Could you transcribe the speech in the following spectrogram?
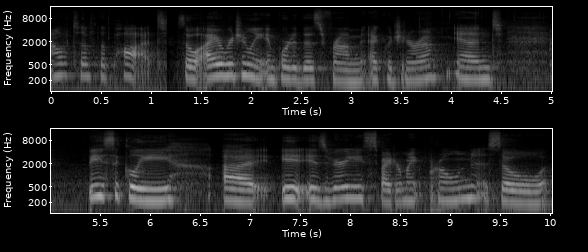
out of the pot. So I originally imported this from Ecuagenera and basically uh, it is very spider mite prone. So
